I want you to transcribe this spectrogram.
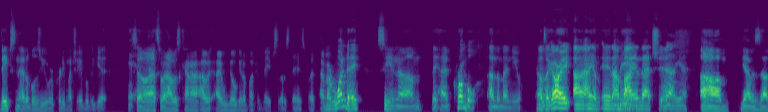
vapes and edibles you were pretty much able to get. So that's what I was kind of I would would go get a bunch of vapes those days. But I remember one day seeing um they had crumble on the menu. I was You're like, all right, I, I am in. I'm, I'm in. buying that shit. Hell yeah. Um, yeah, it was uh,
